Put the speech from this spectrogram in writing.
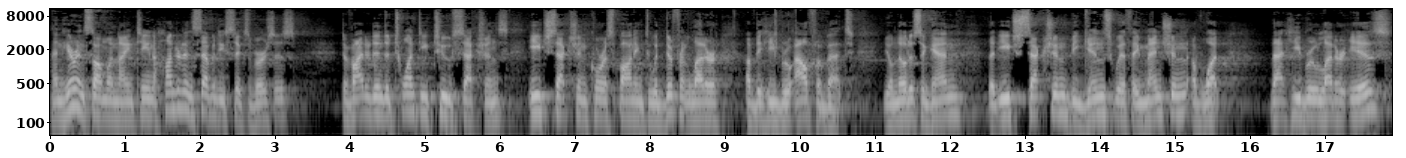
And here in Psalm 119, 176 verses divided into 22 sections, each section corresponding to a different letter of the Hebrew alphabet. You'll notice again that each section begins with a mention of what that Hebrew letter is.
